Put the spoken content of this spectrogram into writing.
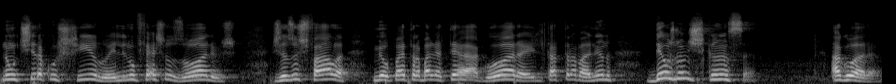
não tira cochilo, ele não fecha os olhos. Jesus fala: meu pai trabalha até agora, ele está trabalhando. Deus não descansa. Agora,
